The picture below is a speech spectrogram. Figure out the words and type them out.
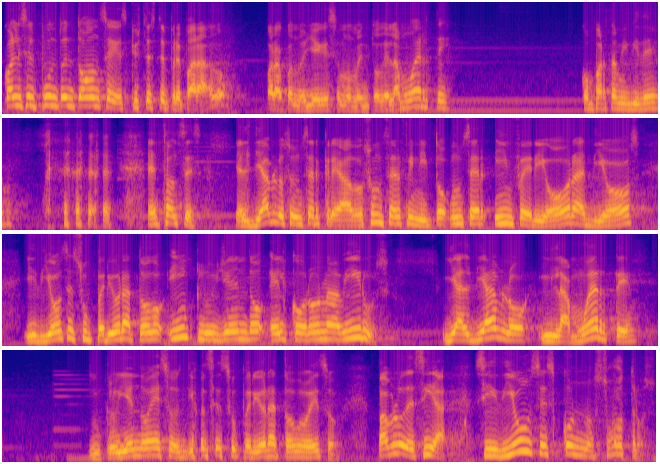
¿Cuál es el punto entonces? Que usted esté preparado para cuando llegue ese momento de la muerte. Comparta mi video. entonces, el diablo es un ser creado, es un ser finito, un ser inferior a Dios. Y Dios es superior a todo, incluyendo el coronavirus. Y al diablo y la muerte, incluyendo eso, Dios es superior a todo eso. Pablo decía, si Dios es con nosotros,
